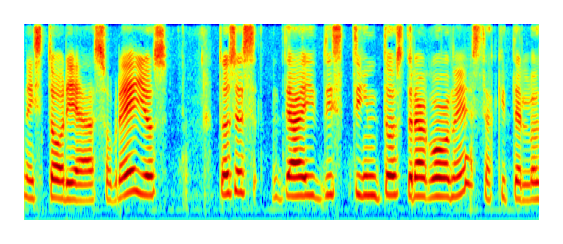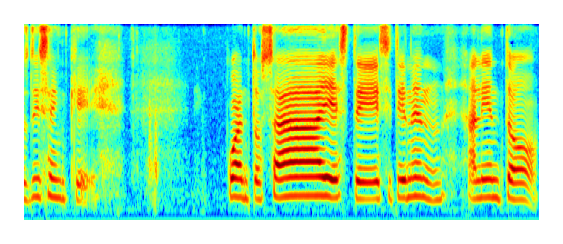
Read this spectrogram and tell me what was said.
historia sobre ellos entonces hay distintos dragones aquí te los dicen que cuántos hay este si tienen aliento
